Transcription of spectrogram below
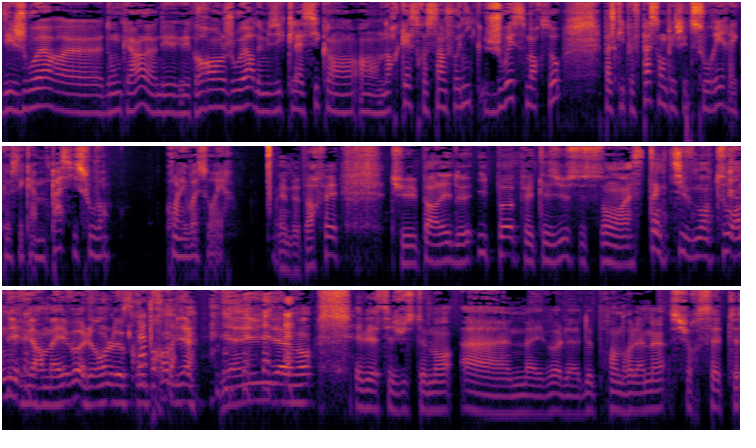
des joueurs euh, donc hein, des grands joueurs de musique classique en, en orchestre symphonique jouer ce morceau parce qu'ils peuvent pas s'empêcher de sourire et que c'est quand même pas si souvent qu'on les voit sourire. Eh ben parfait. Tu parlais de hip-hop et tes yeux se sont instinctivement tournés vers Maëvol. On le comprend bien, bien évidemment. Eh bien, c'est justement à Maëvol de prendre la main sur cette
